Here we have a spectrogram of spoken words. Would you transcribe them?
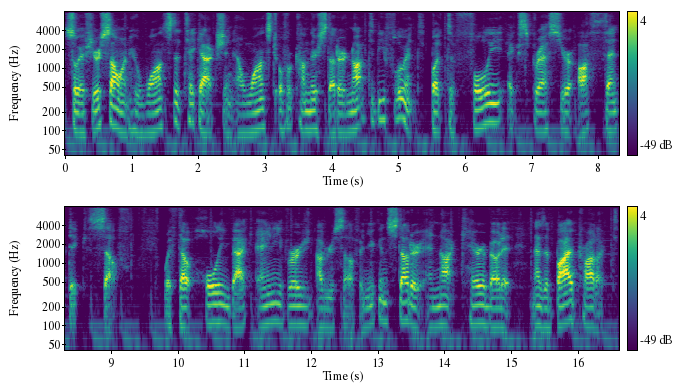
So if you're someone who wants to take action and wants to overcome their stutter, not to be fluent, but to fully express your authentic self without holding back any version of yourself, and you can stutter and not care about it, and as a byproduct,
